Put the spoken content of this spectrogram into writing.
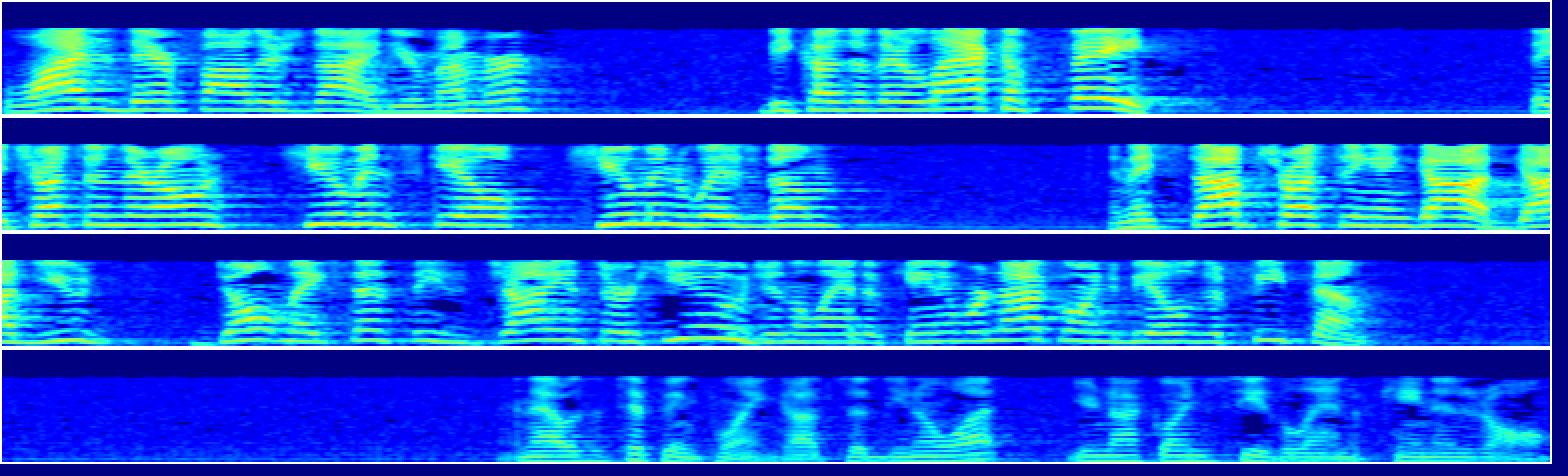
why did their fathers die? Do you remember? Because of their lack of faith. They trusted in their own human skill, human wisdom, and they stopped trusting in God. God, you don't make sense. These giants are huge in the land of Canaan. We're not going to be able to defeat them. And that was the tipping point. God said, You know what? You're not going to see the land of Canaan at all.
